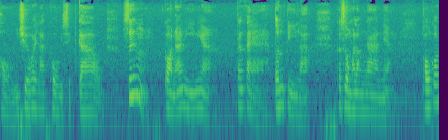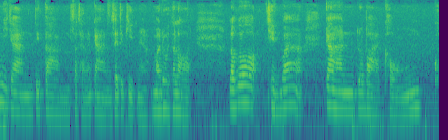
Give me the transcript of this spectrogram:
ของเชื้อไวรัสโควิด -19 ซึ่งก่อนหน้านี้เนี่ยตั้งแต่ต้นปีละกระทรวงพลังงานเนี่ยเขาก็มีการติดตามสถานการณ์เศรษฐกิจเนี่ยมาโดยตลอด แล้วก็เห็นว่าการระบาดของโค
